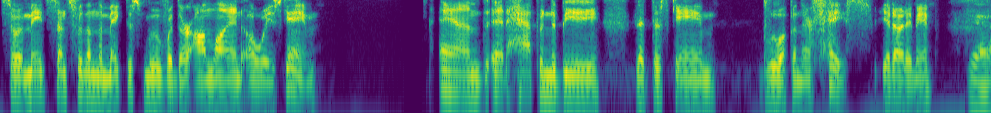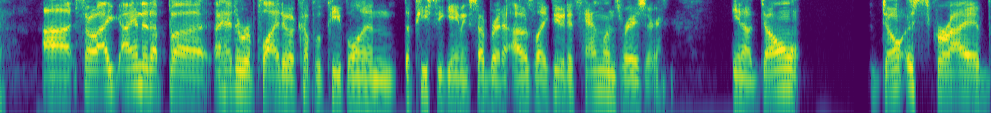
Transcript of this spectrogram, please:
So it made sense for them to make this move with their online always game. And it happened to be that this game blew up in their face. You know what I mean? yeah. Uh, so I, I ended up uh, I had to reply to a couple of people in the PC gaming subreddit. I was like, dude, it's Hanlon's razor. You know, don't don't ascribe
